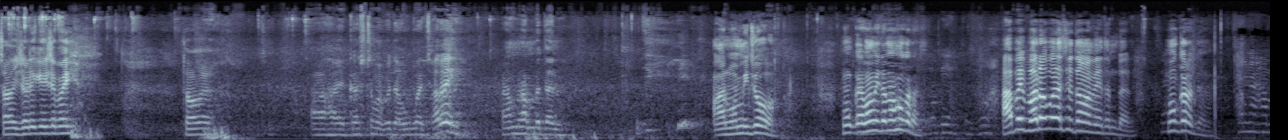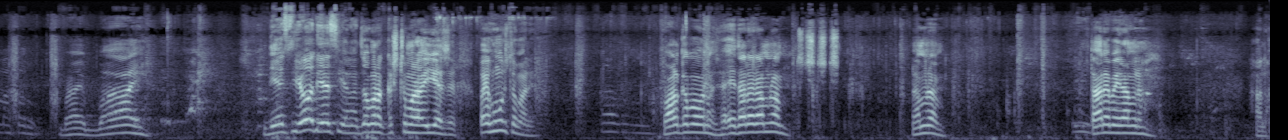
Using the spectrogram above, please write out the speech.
ચાવી ચડી ગઈ છે ભાઈ. તો હવે હા હા કસ્ટમર બધા ઊભા ચાલે રામ રામ બધાને. આ મમ્મી જો. હું કર મમ્મી તમે શું કરો? હા ભાઈ બરોબર છે તમે બે તમ તાર. શું કરો તમે? બાય બાય કરું. ભાઈ ભાઈ. દેશી હો દેશી. અને જો મારા કસ્ટમર આવી ગયા છે. ભાઈ શું છે તમારે? વાળ કપાવવાનો છે. એ તારે રામ રામ. રામ રામ. તારે ભાઈ રામ રામ. હાલો.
